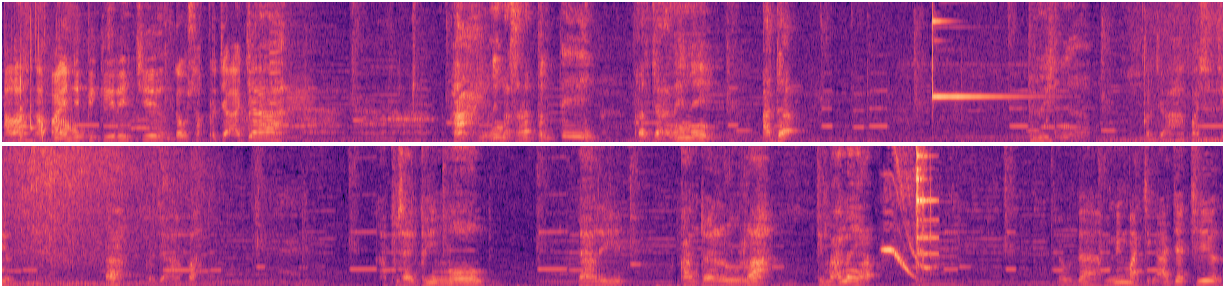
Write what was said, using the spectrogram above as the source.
Alah, ngapain dipikirin, Cil? Gak usah kerja aja. Nah, ini masalah penting. Kerjaan ini ada duitnya. Kerja apa sih, Cil? Hah? Kerja apa? Tapi saya bingung. Dari kantor lurah di mana ya? Ya udah, mending mancing aja, Cil.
